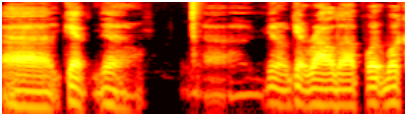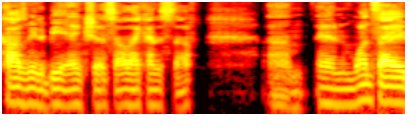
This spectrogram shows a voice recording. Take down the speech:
uh get you know uh, you know get riled up what what caused me to be anxious all that kind of stuff. Um, and once I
